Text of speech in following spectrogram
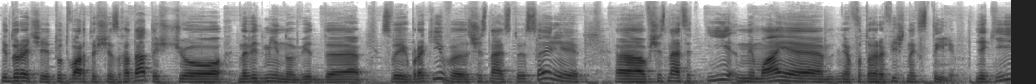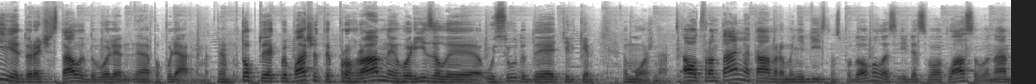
І до речі, тут варто ще згадати, що на відміну від е, своїх братів з 16 серії, е, в 16i немає фотографічних стилів, які, до речі, стали доволі е, популярними. Тобто, як ви бачите, програмно його різали усюди, де тільки можна. А от фронтальна камера мені дійсно сподобалась, і для свого класу вона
